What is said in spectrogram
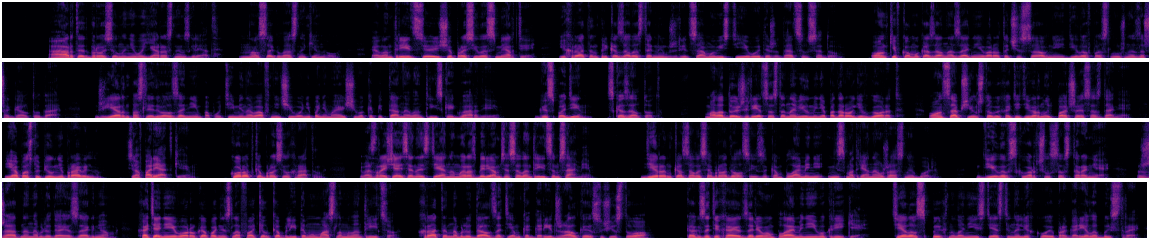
Артет бросил на него яростный взгляд, но согласно кивнул. Элантрид все еще просила смерти, и Хратен приказал остальным жрецам увести его и дожидаться в саду. Он кивком указал на задние ворота часовни, и Дилов послушно зашагал туда. Джьерн последовал за ним, по пути миновав ничего не понимающего капитана Лантрийской гвардии. «Господин», – сказал тот, – «молодой жрец остановил меня по дороге в город. Он сообщил, что вы хотите вернуть падшее создание. Я поступил неправильно?» «Все в порядке», – коротко бросил Хратен. «Возвращайся на стену, мы разберемся с элантрийцем сами». Диран, казалось, обрадовался языком пламени, несмотря на ужасную боль. Дилов скорчился в стороне, жадно наблюдая за огнем. Хотя не его рука понесла факел к облитому маслом элантрийцу. Хратен наблюдал за тем, как горит жалкое существо, как затихают за ревом пламени его крики. Тело вспыхнуло неестественно легко и прогорело быстро.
